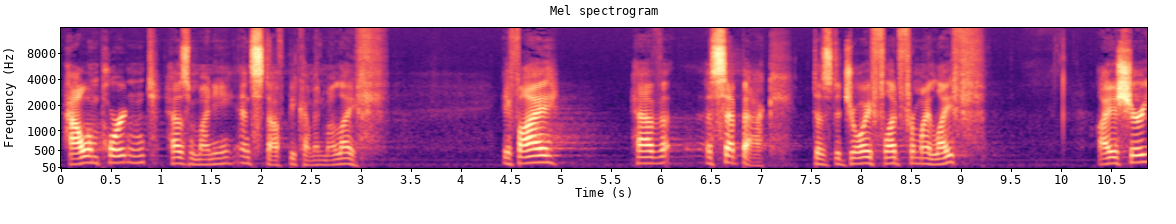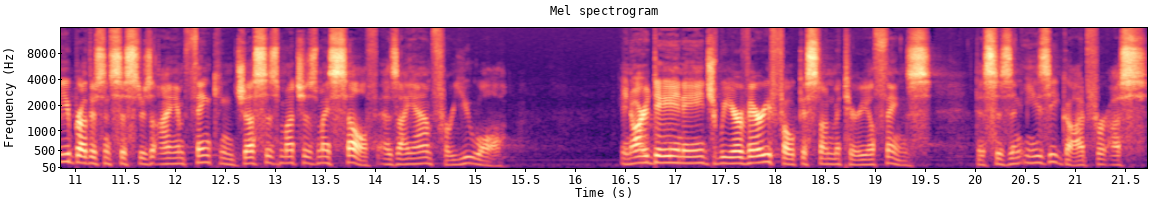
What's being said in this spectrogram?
how important has money and stuff become in my life? If I have a setback, does the joy flood from my life? I assure you, brothers and sisters, I am thinking just as much as myself as I am for you all. In our day and age, we are very focused on material things. This is an easy God for us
